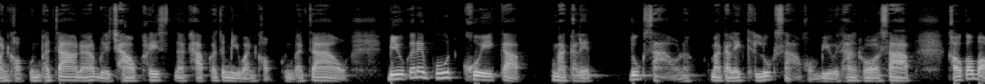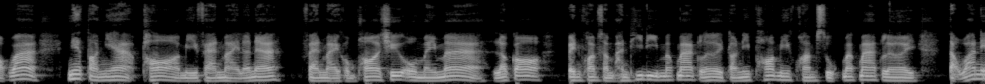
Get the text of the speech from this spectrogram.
วันขอบคุณพระเจ้านะครับ หรือชาวคริสต์นะครับ ก็จะมีวันขอบคุณพระเจ้า บิลก็ได้พูดคุยกับมาร์กาเร็ต ลูกสาวนะมาร์กาเร็ตคือลูกสาวของบิลทางโทรศัพท์เขาก็บอกว่าเนี่ยตอนเนี้ยพ่อมีแฟนใหม่แล้วนะ แฟนใหม่ของพ่อชื่อโอไมมาแล้วก็เป็นความสัมพันธ์ที่ดีมากๆเลย ตอนนี้พ่อมีความสุขมากๆเลย แต่ว่าใน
